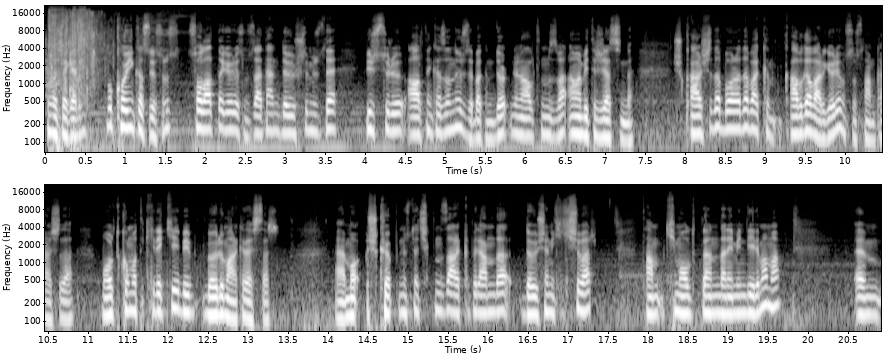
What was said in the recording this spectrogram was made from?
Şunu da çekelim. Bu coin kasıyorsunuz. Sol altta görüyorsunuz. Zaten dövüştüğümüzde bir sürü altın kazanıyoruz ya. Bakın 4 milyon altınımız var ama bitireceğiz şimdi. Şu karşıda bu arada bakın kavga var görüyor musunuz tam karşıda? Mortal Kombat 2'deki bir bölüm arkadaşlar. Yani şu köprünün üstüne çıktığınızda arka planda dövüşen iki kişi var. Tam kim olduklarından emin değilim ama em,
